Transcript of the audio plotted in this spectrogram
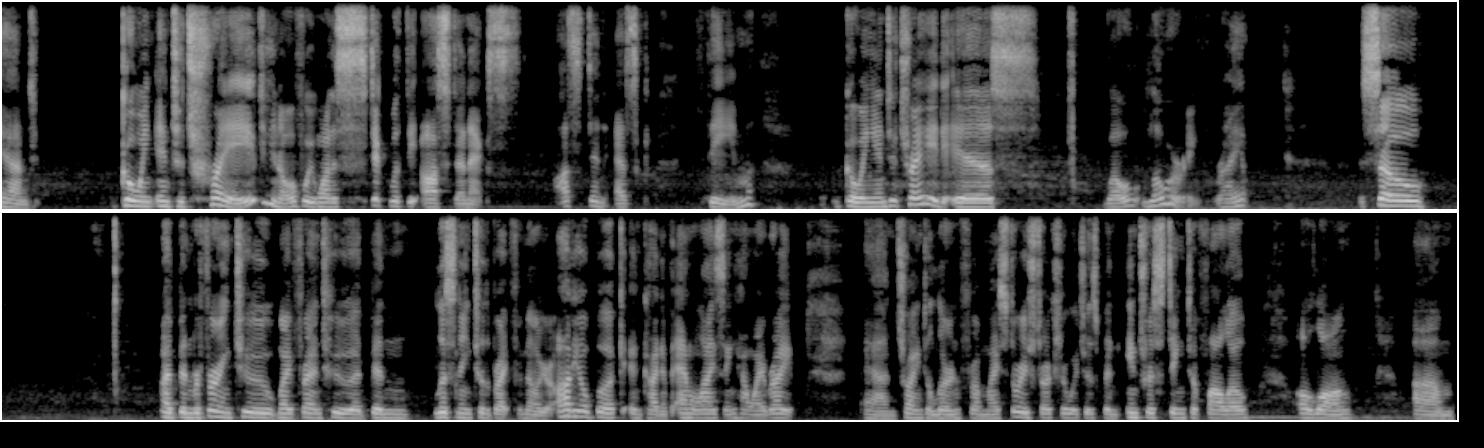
and going into trade you know if we want to stick with the Austen Austen-esque theme going into trade is well lowering right? So i've been referring to my friend who had been listening to the Bright Familiar audiobook and kind of analyzing how I write and trying to learn from my story structure, which has been interesting to follow along. Um,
